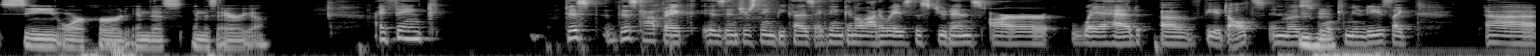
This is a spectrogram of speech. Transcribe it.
seen or heard in this in this area. I think this this topic is interesting because I think in a lot of ways the students are way ahead of the adults in most mm-hmm. school communities. Like uh,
